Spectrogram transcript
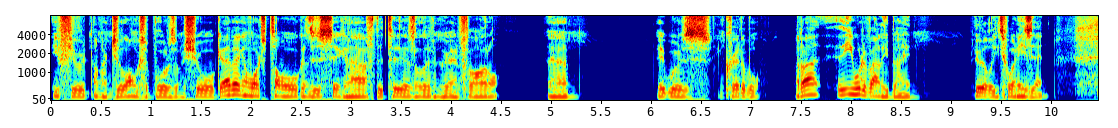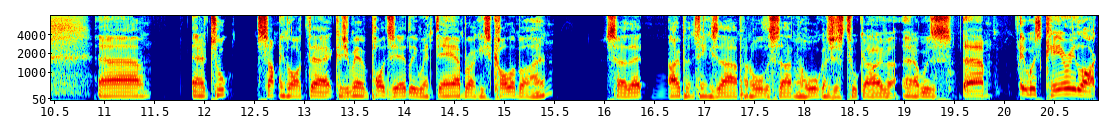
if you're, I mean, Geelong supporters, I'm sure, go back and watch Tom Hawkins' second half of the 2011 grand final. Um, it was incredible. I don't. He would have only been early 20s then, um, and it took something like that because you remember Pod Adley went down, broke his collarbone. So that opened things up, and all of a sudden Hawkins just took over, and it was um, it was Carey like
